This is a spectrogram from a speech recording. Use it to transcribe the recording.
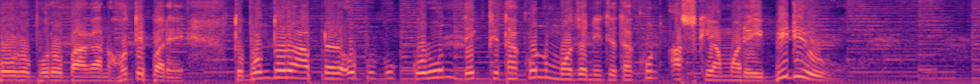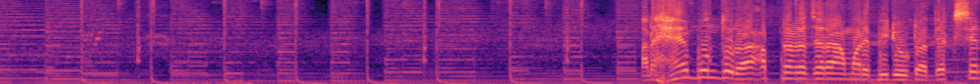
বড় বড় বাগান হতে পারে। তো বন্ধুরা, আপনারা উপভোগ করুন, দেখতে থাকুন, মজা নিতে থাকুন আজকে আমার এই ভিডিও। আর হ্যাঁ বন্ধুরা আপনারা যারা আমার ভিডিওটা দেখছেন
